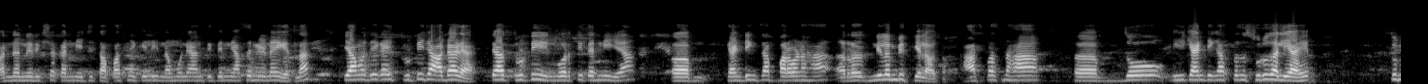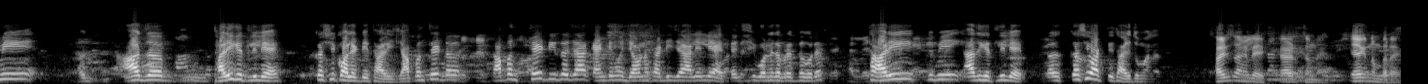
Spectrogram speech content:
अन्न निरीक्षकांनी याची तपासणी केली नमुने आणती त्यांनी असा निर्णय घेतला की यामध्ये काही त्रुटी ज्या आढळल्या त्या त्रुटींवरती त्यांनी ह्या कॅन्टीनचा परवाना हा निलंबित केला होता. आजपासून हा जो ही कॅन्टीन आजपासून सुरू झाली आहे तुम्ही आज थाळी घेतलेली आहे कशी क्वालिटी थाळीची आपण थेट आपण थेट इथं ज्या कॅन्टीन मध्ये जेवणासाठी जे आलेले आहेत त्यांच्याशी बोलण्याचा प्रयत्न करूया. थाळी तुम्ही आज घेतलेली आहे कशी वाटते थाळी तुम्हाला? थाळी चांगली आहे काय अडचण नाही. एक नंबर आहे.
